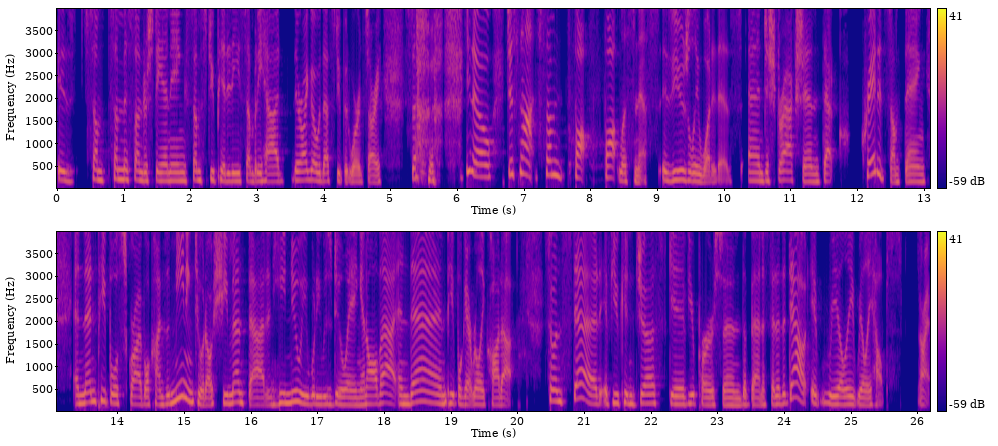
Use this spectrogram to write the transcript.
is some some misunderstanding, some stupidity somebody had. There I go with that stupid word, sorry. So, you know, just not some thought thoughtlessness is usually what it is and distraction that created something and then people ascribe all kinds of meaning to it oh she meant that and he knew he, what he was doing and all that and then people get really caught up so instead if you can just give your person the benefit of the doubt it really really helps all right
